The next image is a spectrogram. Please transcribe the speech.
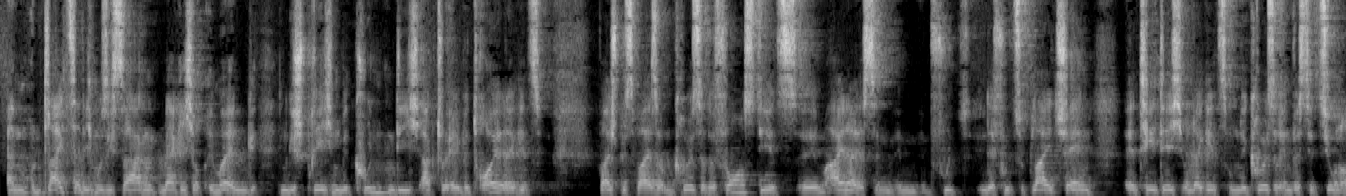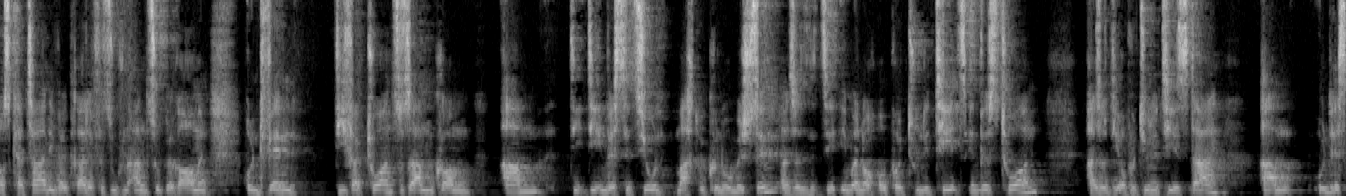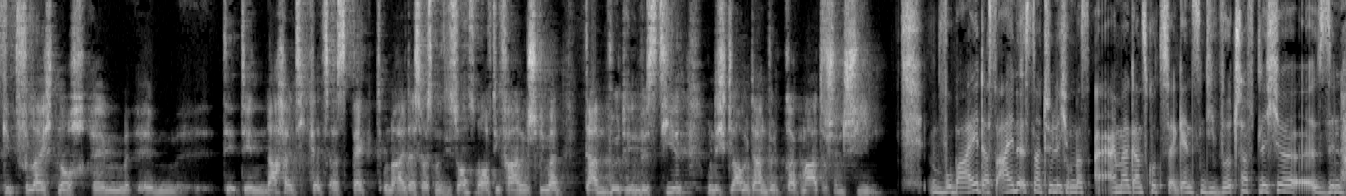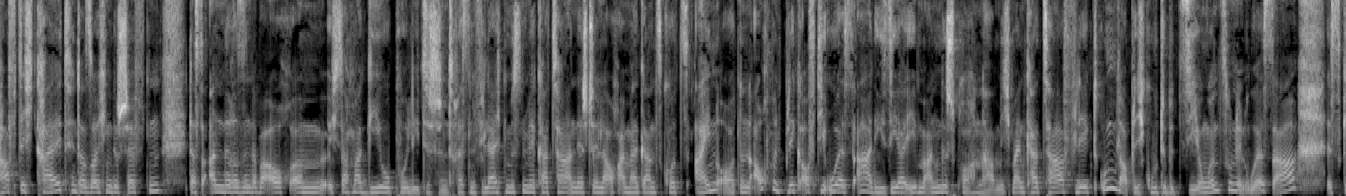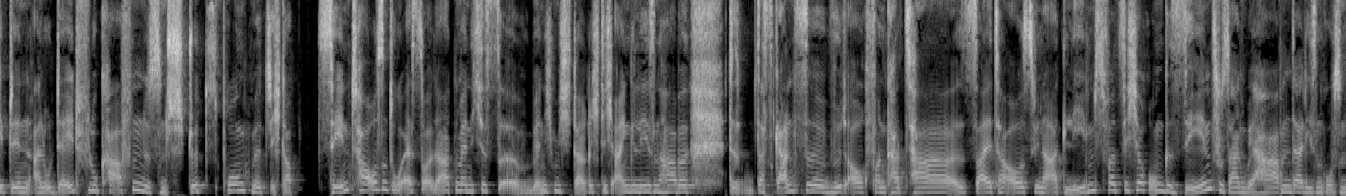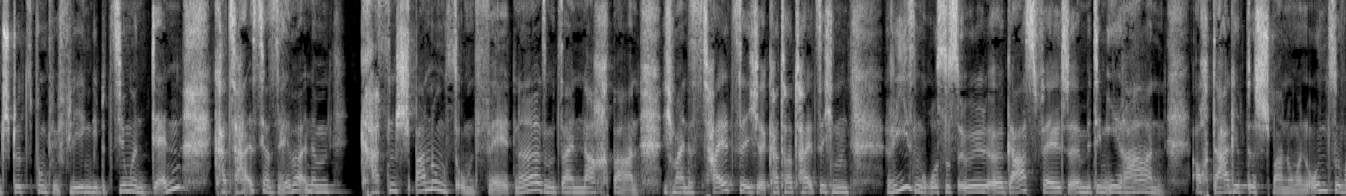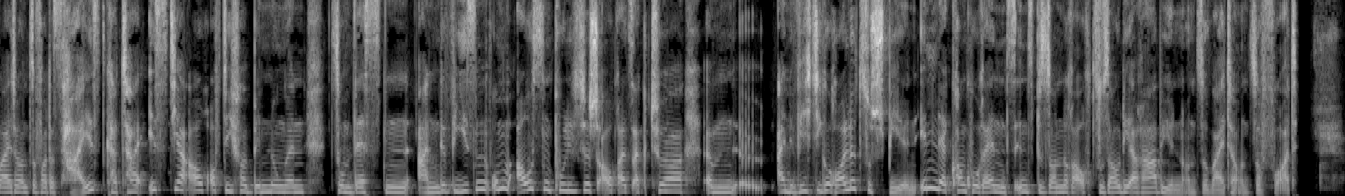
Ähm, und gleichzeitig muss ich sagen, merke ich auch immer in, in Gesprächen mit Kunden, die ich aktuell betreue, da geht es beispielsweise um größere Fonds, die jetzt, ähm, einer ist im, im, im Food, in der Food Supply Chain äh, tätig und da geht es um eine größere Investition aus Katar, die wir gerade versuchen anzuberaumen. Und wenn die Faktoren zusammenkommen, ähm, die, die Investition macht ökonomisch Sinn, also sind sie immer noch Opportunitätsinvestoren, also die Opportunity ist da. Ähm, und es gibt vielleicht noch ähm, ähm, den Nachhaltigkeitsaspekt und all das, was man sich sonst noch auf die Fahnen geschrieben hat. Dann wird investiert und ich glaube, dann wird pragmatisch entschieden. Wobei das eine ist natürlich, um das einmal ganz kurz zu ergänzen, die wirtschaftliche äh, Sinnhaftigkeit hinter solchen Geschäften. Das andere sind aber auch, ähm, ich sag mal, geopolitische Interessen. Vielleicht müssen wir Katar an der Stelle auch einmal ganz kurz einordnen, auch mit Blick auf die USA, die Sie ja eben angesprochen haben. Ich meine, Katar pflegt unglaublich gute Beziehungen zu den USA. Es gibt den Al-Udeid-Flughafen, das ist ein Stützpunkt mit, ich glaube, 10.000 US-Soldaten, wenn ich es, äh, wenn ich mich da richtig eingelesen habe. Das Ganze wird auch von Katar-Seite aus wie eine Art Lebensversicherung gesehen, zu sagen, wir haben da diesen großen Stützpunkt, wir pflegen die Beziehungen, denn Katar ist ja selber in einem krassen Spannungsumfeld, ne? also mit seinen Nachbarn. Ich meine, es teilt sich, Katar teilt sich ein riesengroßes Öl-Gasfeld äh, mit dem Iran. Auch da gibt es Spannungen und so weiter und so fort. Das heißt, Katar ist ja auch auf die Verbindungen zum Westen angewiesen, um außenpolitisch auch als Akteur ähm, eine wichtige Rolle zu spielen in der Konkurrenz, insbesondere auch zu Saudi-Arabien und so weiter und so fort.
